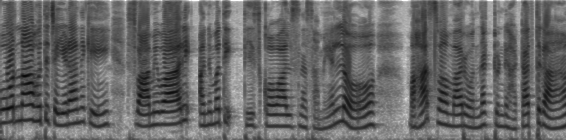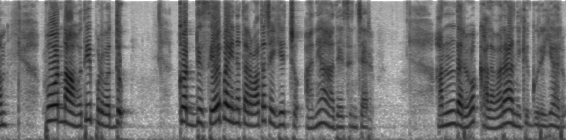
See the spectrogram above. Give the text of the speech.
పూర్ణాహుతి చేయడానికి స్వామివారి అనుమతి తీసుకోవాల్సిన సమయంలో మహాస్వామివారు ఉన్నట్టుండి హఠాత్తుగా పూర్ణాహుతి ఇప్పుడు వద్దు. కొద్దిసేపు అయిన తర్వాత చెయ్యొచ్చు అని ఆదేశించారు. అందరూ కలవరానికి గురయ్యారు.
